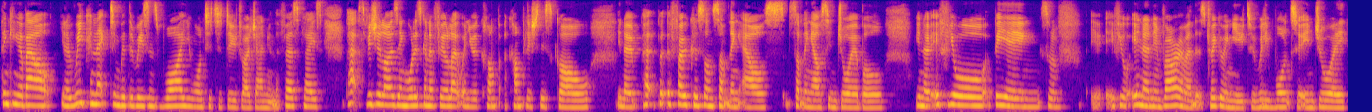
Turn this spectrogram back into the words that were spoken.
thinking about, you know, reconnecting with the reasons why you wanted to do dry January in the first place, perhaps visualizing what it's going to feel like when you accomplish this goal, you know, put, the focus on something else, something else enjoyable. You know, if you're being sort of, if you're in an environment that's triggering you to really want to enjoy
